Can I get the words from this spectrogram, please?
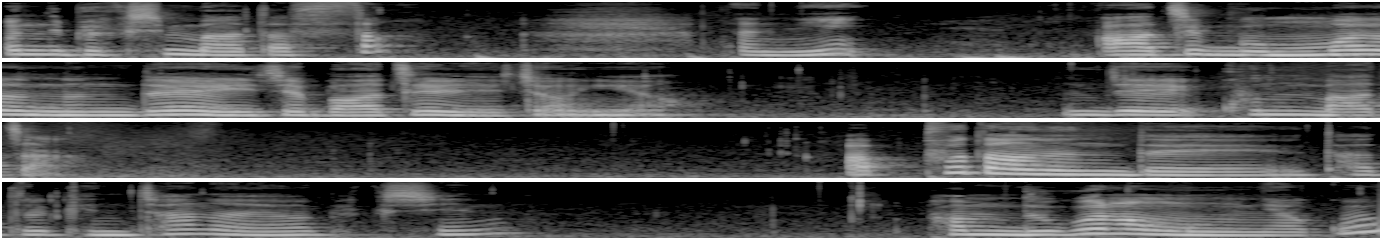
언니 백신 맞았어? 아니 아직 못 맞았는데 이제 맞을 예정이야. 이제 곧 맞아. 아프다는데 다들 괜찮아요, 백신? 밥 누구랑 먹냐고?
